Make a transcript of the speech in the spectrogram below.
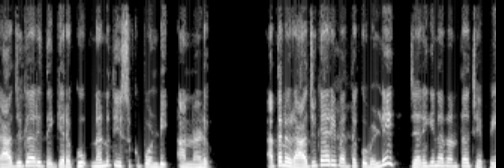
రాజుగారి దగ్గరకు నన్ను తీసుకుపోండి అన్నాడు. అతను రాజుగారి వద్దకు వెళ్ళి జరిగినదంతా చెప్పి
